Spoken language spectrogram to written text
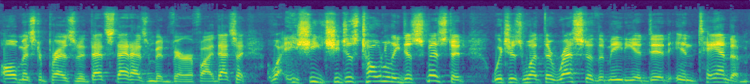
"Oh, Mr. President, that's that hasn't been verified. That's a well, she she just totally dismissed it, which is what the rest of the media did in tandem.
